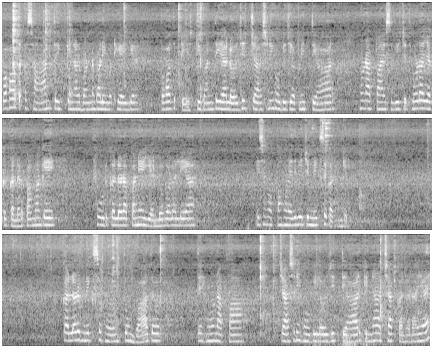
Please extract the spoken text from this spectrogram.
ਬਹੁਤ ਆਸਾਨ ਤਰੀਕੇ ਨਾਲ ਬਣਨ ਵਾਲੀ ਮਠਿਆਈ ਹੈ। ਬਹੁਤ ਟੇਸਟੀ ਬਣਦੀ ਹੈ। ਲਓ ਜੀ, ਚਾਸ਼ਨੀ ਹੋ ਗਈ ਜੀ ਆਪਣੀ ਤਿਆਰ। ਹੁਣ ਆਪਾਂ ਇਸ ਵਿੱਚ ਥੋੜਾ ਜਿਹਾ ਕਲਰ ਪਾਵਾਂਗੇ। ਫੂਡ ਕਲਰ ਆਪਾਂ ਨੇ ਯੈਲੋ ਵਾਲਾ ਲਿਆ। ਇਸ ਨੂੰ ਆਪਾਂ ਹੁਣ ਇਹਦੇ ਵਿੱਚ ਮਿਕਸ ਕਰਾਂਗੇ। ਕਲਰ ਮਿਕਸ ਹੋਣ ਤੋਂ ਬਾਅਦ ਤੇ ਹੁਣ ਆਪਾਂ ਚਾਸ਼ਣੀ ਹੋ ਗਈ। ਲਓ ਜੀ, ਤਿਆਰ। ਕਿੰਨਾ ਅੱਛਾ ਕਲਰ ਆਇਆ ਹੈ।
